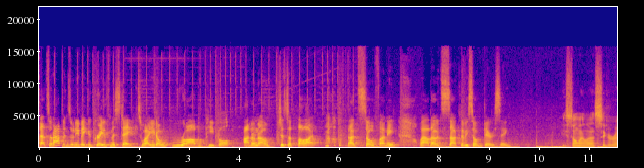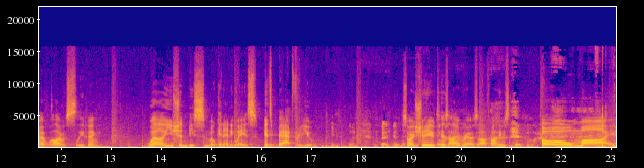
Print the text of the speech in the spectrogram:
that's what happens when you make a grave mistake. It's why you don't rob people. I don't know, just a thought. that's so funny. Wow, that would suck. That'd be so embarrassing. He stole my last cigarette while I was sleeping. Well, you shouldn't be smoking anyways. It's bad for you. So I shaved his eyebrows off while he was. Oh my.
